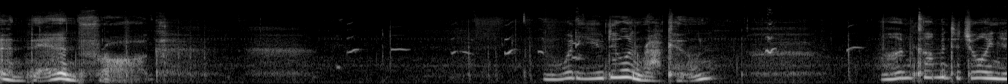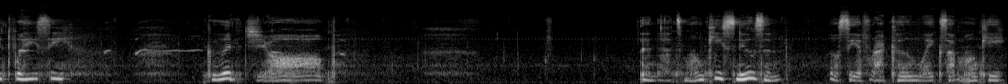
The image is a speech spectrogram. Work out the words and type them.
And then frog. What are you doing, raccoon? I'm coming to join you, Dwacy. Good job. And that's Monkey snoozing. We'll see if Raccoon wakes up Monkey.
